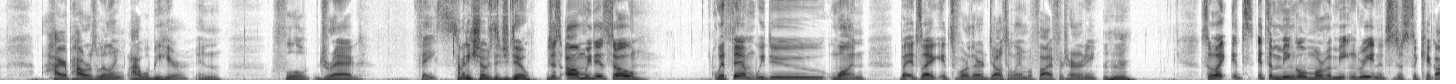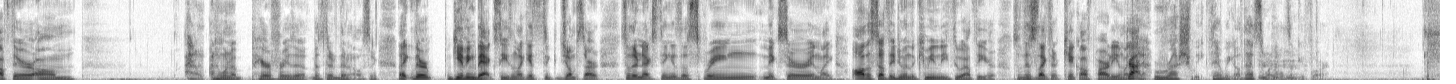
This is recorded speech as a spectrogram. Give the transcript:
Higher powers willing, I will be here in full drag face. How many shows did you do? Just um, we did so with them. We do one, but it's like it's for their Delta Lambda Phi fraternity. Mm-hmm. So like it's it's a mingle, more of a meet and greet, and it's just to kick off their um. I don't I don't want to paraphrase it, but they're they're not listening. Like they're giving back season, like it's to jumpstart. So their next thing is a spring mixer and like all the stuff they do in the community throughout the year. So this is like their kickoff party and like Got it. rush week. There we go. That's the word I was looking for.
